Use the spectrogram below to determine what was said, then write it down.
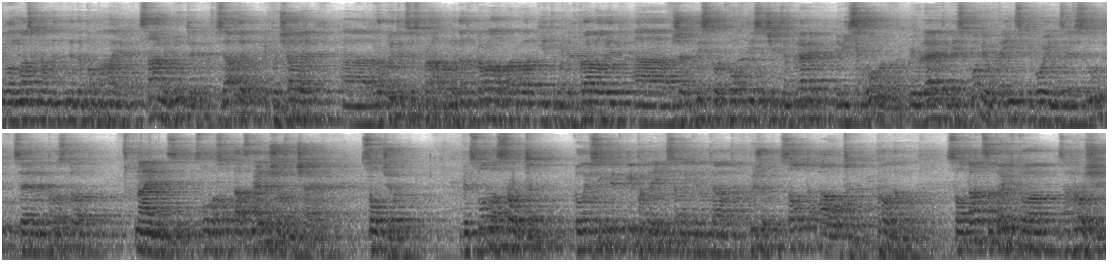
Ілон Маск нам не допомагає. Самі люди взяли і почали робити цю справу. Ми надрукували Бхагавадгіту, ми відправили вже близько двох тисяч екземплярів військовим. Уявляєте, військові українські воїни ЗСУ. Це не просто найманці. Слово солдат знаєте, що означає? Soldier від слова sold. Коли всі квітки продаються на кінотеатрах, пишуть sold out, продано. Солдат це той, хто за гроші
